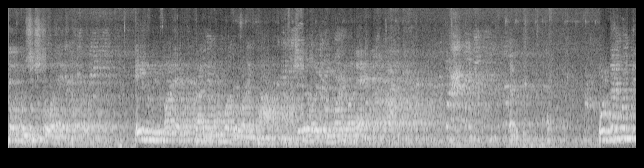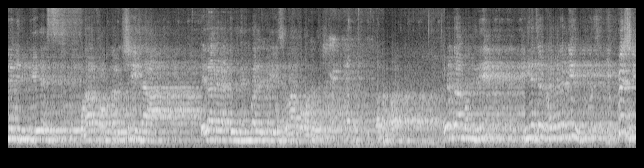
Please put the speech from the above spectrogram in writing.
উম্মতের বৈশিষ্ট্য অনেক। এই নবীর অনেক তাদের উম্মতের অনেক দাম। সেগুলো বলে উম্মতের অনেক প্রধানমন্ত্রী যিনি পিএস ওনার ক্ষমতা বেশি না, এলাকার একজন মেম্বারের পিএস ওনার ক্ষমতা বেশি। প্রধানমন্ত্রী পিএস এর ক্ষমতা কি? বেশি।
